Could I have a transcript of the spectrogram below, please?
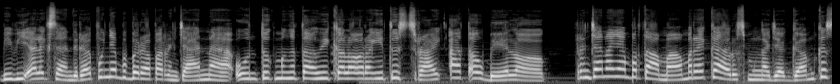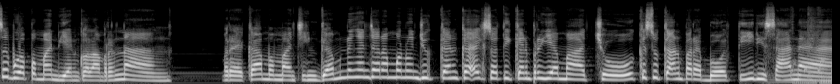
Bibi Alexandra punya beberapa rencana untuk mengetahui kalau orang itu strike atau belok. Rencana yang pertama, mereka harus mengajak Gam ke sebuah pemandian kolam renang. Mereka memancing Gam dengan cara menunjukkan keeksotikan pria macho kesukaan para boti di sana.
